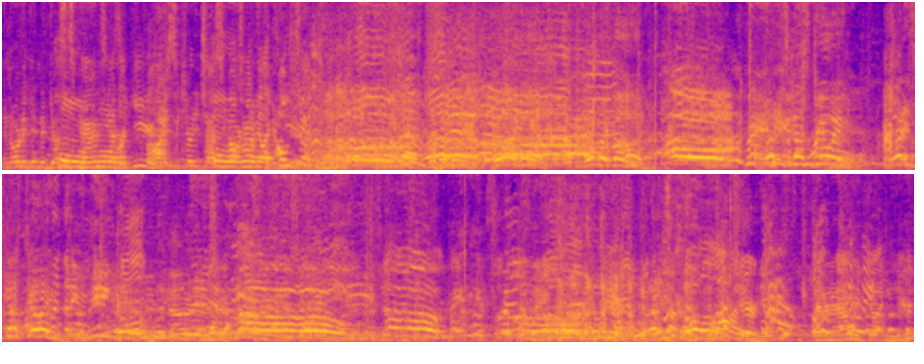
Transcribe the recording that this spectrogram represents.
in order to get into Gus's Four pants, he has, like, years. a high security chassis Four belt, so I'm gonna be like, oh, shit! Oh, shit! Oh, shit! Oh, my God! Oh, my God! Oh, what is Gus doing? What is Gus doing? What does that even mean, Cole? Oh! Baby, it's What is Cole on? I don't know how we've gotten here.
